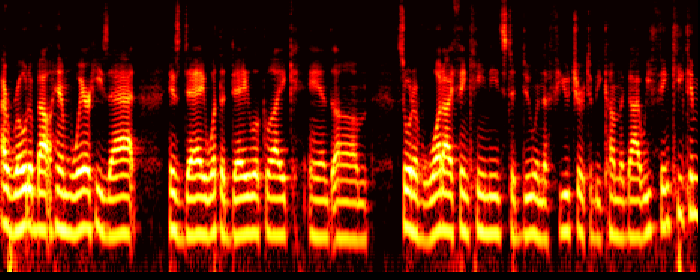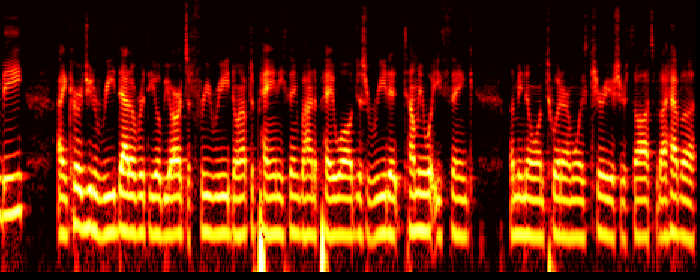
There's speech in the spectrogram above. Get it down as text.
I wrote about him, where he's at, his day, what the day looked like, and um, sort of what I think he needs to do in the future to become the guy we think he can be. I encourage you to read that over at the OBR. It's a free read. Don't have to pay anything behind a paywall. Just read it. Tell me what you think let me know on Twitter. I'm always curious your thoughts, but I have a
